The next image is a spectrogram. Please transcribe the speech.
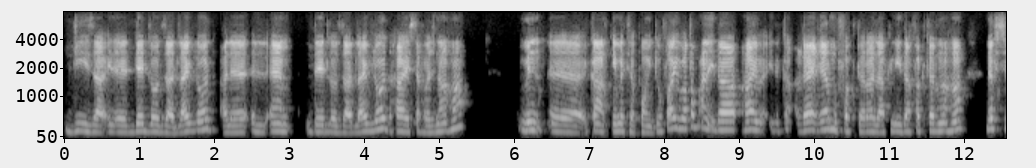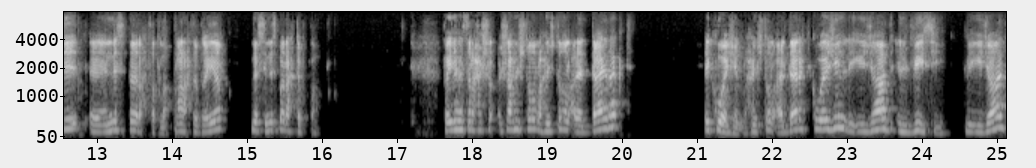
dead زائد dead load زائد live load على ال M dead load زائد live load هاي استخرجناها من آه، كانت قيمتها 0.25 وطبعا إذا هاي غير مفكتره لكن إذا فكترناها نفس آه، النسبة راح تطلع ما راح تتغير نفس النسبة راح تبقى. فإذا هسه راح إيش راح نشتغل؟ راح نشتغل على ال direct equation راح نشتغل على ال direct equation لإيجاد ال Vc لإيجاد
